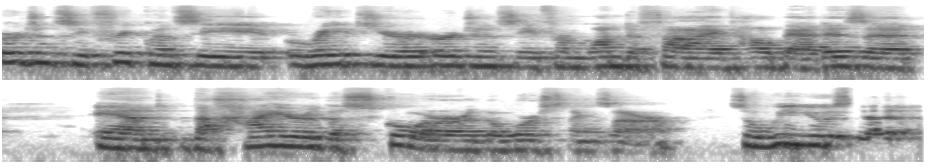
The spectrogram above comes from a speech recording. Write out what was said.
urgency, frequency, rate your urgency from one to five. How bad is it? And the higher the score, the worse things are. So we use that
